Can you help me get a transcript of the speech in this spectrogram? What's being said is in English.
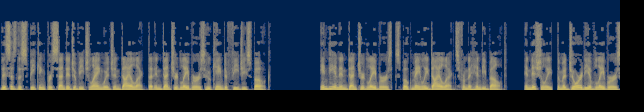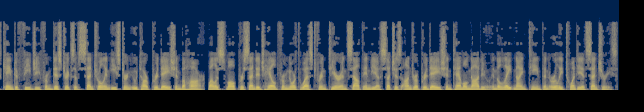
This is the speaking percentage of each language and dialect that indentured laborers who came to Fiji spoke. Indian indentured laborers, spoke mainly dialects from the Hindi belt. Initially, the majority of laborers came to Fiji from districts of central and eastern Uttar Pradesh and Bihar, while a small percentage hailed from northwest frontier and South India such as Andhra Pradesh and Tamil Nadu in the late 19th and early 20th centuries.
